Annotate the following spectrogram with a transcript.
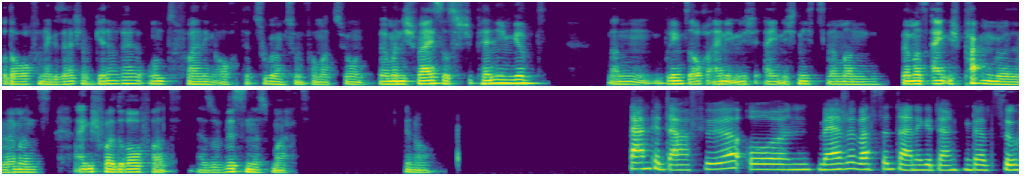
oder auch von der Gesellschaft generell und vor allen Dingen auch der Zugang zu Informationen. Wenn man nicht weiß, dass es Stipendien gibt, dann bringt es auch eigentlich, eigentlich nichts, wenn man, wenn man es eigentlich packen würde, wenn man es eigentlich voll drauf hat. Also Wissen ist Macht. Genau. Danke dafür. Und Merve, was sind deine Gedanken dazu?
